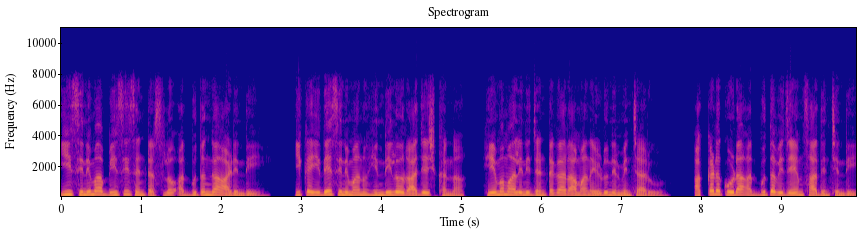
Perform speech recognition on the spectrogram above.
ఈ సినిమా బీసీ సెంటర్స్లో అద్భుతంగా ఆడింది. ఇక ఇదే సినిమాను హిందీలో రాజేష్ ఖన్నా హేమమాలిని జంటగా రామానయుడు నిర్మించారు. అక్కడ కూడా అద్భుత విజయం సాధించింది.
